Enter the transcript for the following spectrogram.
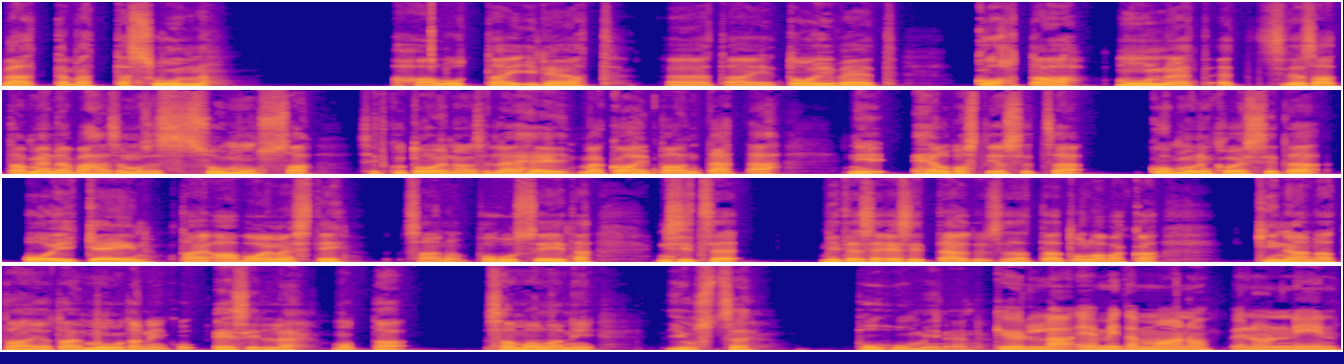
välttämättä sun halut tai ideat ö, tai toiveet kohtaa mun, että et sitä saattaa mennä vähän semmoisessa sumussa, sit kun toinen on silleen, hei mä kaipaan tätä, niin helposti jos et sä kommunikoi sitä oikein tai avoimesti, sano, puhu siitä, niin sitten se, miten se esittäytyy, se saattaa tulla vaikka kinana tai jotain muuta niin kuin esille, mutta samalla niin just se puhuminen. Kyllä, ja mitä mä oon oppinut, niin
